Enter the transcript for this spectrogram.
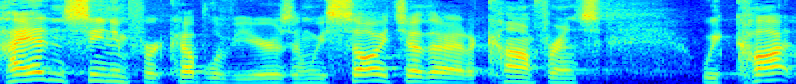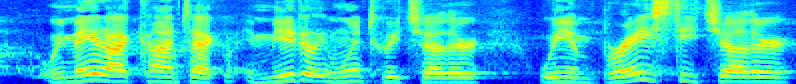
I hadn't seen him for a couple of years, and we saw each other at a conference. We caught, we made eye contact, immediately went to each other. We embraced each other.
